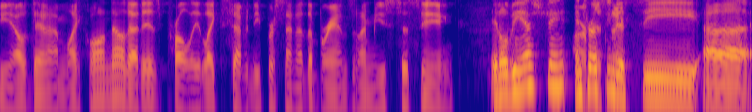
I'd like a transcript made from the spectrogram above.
you know, then I'm like, well, no, that is probably like 70% of the brands that I'm used to seeing. It'll be interesting are interesting to see uh,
